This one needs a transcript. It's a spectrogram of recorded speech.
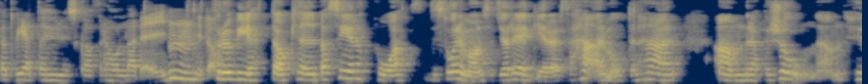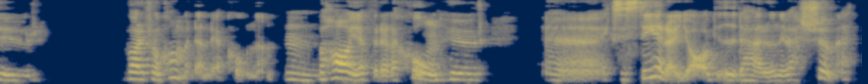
För att veta hur du ska förhålla dig Mm, till dem. för att veta, okej, baserat på att det står i manuset att jag reagerar så här mot den här andra personen, hur, varifrån kommer den reaktionen? Mm. Vad har jag för relation? Hur eh, existerar jag i det här universumet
